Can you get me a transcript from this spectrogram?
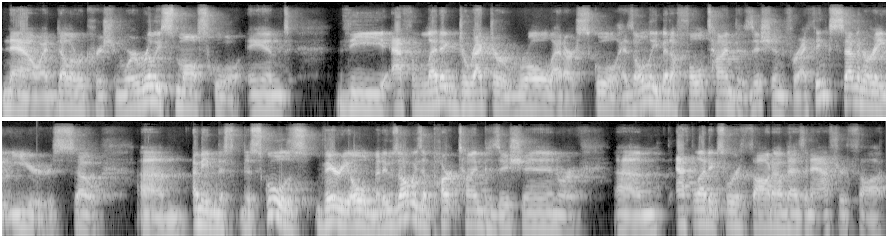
now at Delaware Christian. We're a really small school, and the athletic director role at our school has only been a full time position for I think seven or eight years. So um, I mean, the, the school's very old, but it was always a part time position or um, athletics were thought of as an afterthought.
